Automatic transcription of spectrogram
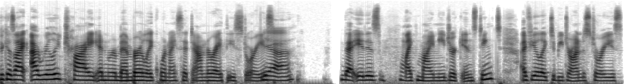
because I I really try and remember like when I sit down to write these stories Yeah. that it is like my knee jerk instinct. I feel like to be drawn to stories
